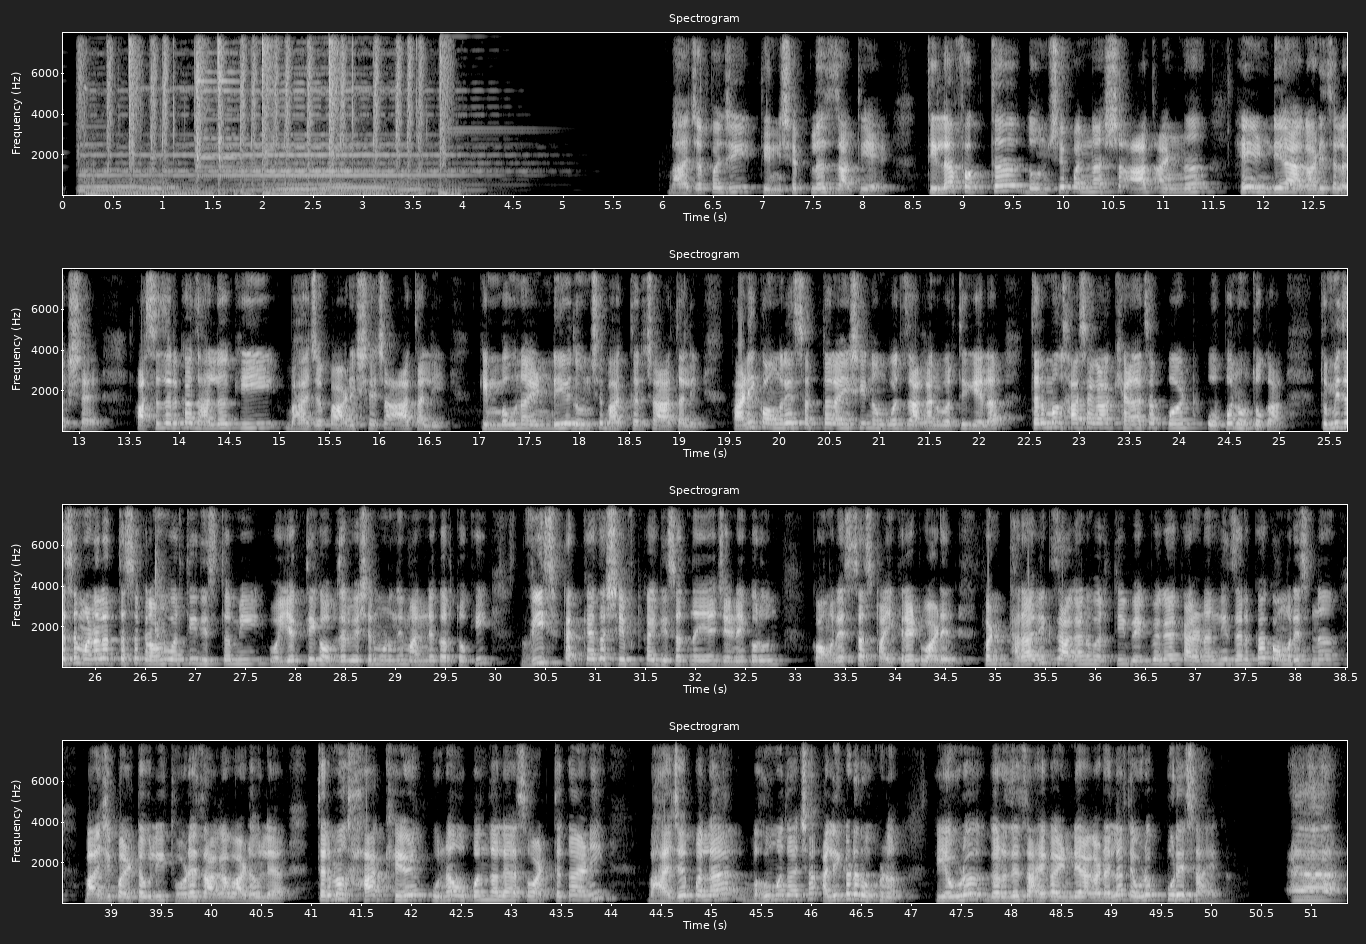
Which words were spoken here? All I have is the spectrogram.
भाजप जी तीनशे प्लस जाती आहे तिला फक्त दोनशे पन्नासच्या आत आणणं हे इंडिया आघाडीचं लक्ष आहे. असं जर का झालं की भाजप अडीचशेच्या आत आली किंबहुना एनडीए दोनशे बहात्तरच्या आत आली आणि काँग्रेस सत्तर ऐंशी नव्वद जागांवरती गेला तर मग हा सगळा खेळाचा पट ओपन होतो का? तुम्ही जसं म्हणालात तसं ग्राउंडवरती दिसतं. मी वैयक्तिक ऑब्झर्वेशन म्हणून हे मान्य करतो की वीस टक्क्याचा शिफ्ट काही दिसत नाहीये जेणेकरून काँग्रेसचा स्ट्राईक रेट वाढेल. पण ठराविक जागांवरती वेगवेगळ्या कारणांनी जर का काँग्रेसनं बाजी पलटवली थोड्या जागा वाढवल्या तर मग हा खेळ पुन्हा ओपन झाला असं वाटतं का? आणि भाजपला बहुमताच्या अलीकडे रोखणं एवढं गरजेचं आहे का इंडिया आघाडीला? तेवढं पुरेसं आहे का?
